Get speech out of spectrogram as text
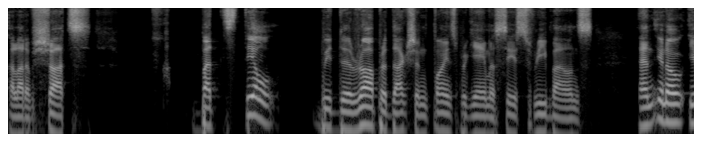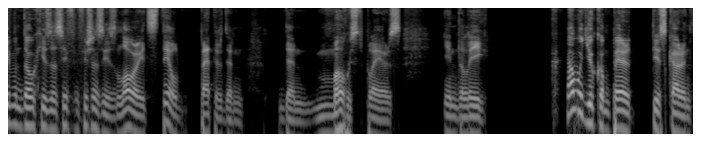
a lot of shots, but still with the raw production, points per game, assists, rebounds, and you know, even though his efficiency is lower, it's still better than than most players in the league. How would you compare this current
